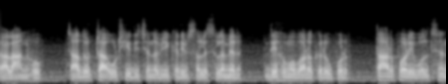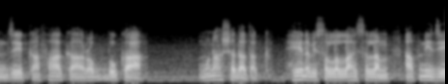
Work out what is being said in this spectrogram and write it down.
তাল আনহু চাদরটা উঠিয়ে দিচ্ছেন নবী করিম সাল্লাহ সাল্লামের দেহ মোবারকের উপর। তারপরে বলছেন যে, কাফাকা রব্বকা মোনাসাদাতাক হে নবী সাল্লাহ সাল্লাম আপনি যে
